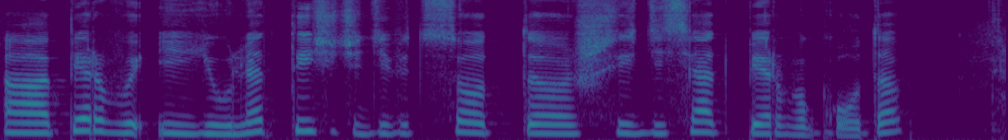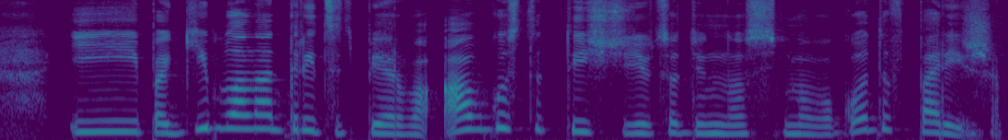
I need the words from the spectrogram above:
1 э, июля 1961 года и погибла она 31 августа 1997 года в Париже.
